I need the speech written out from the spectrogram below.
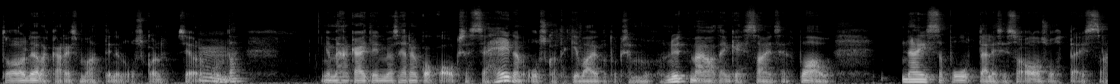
todella karismaattinen uskon seurakunta. Mm ja mehän käytiin myös heidän kokouksessa ja heidän usko teki vaikutuksen muuhun. Nyt mä jotenkin sain sen, että vau, näissä puutteellisissa olosuhteissa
